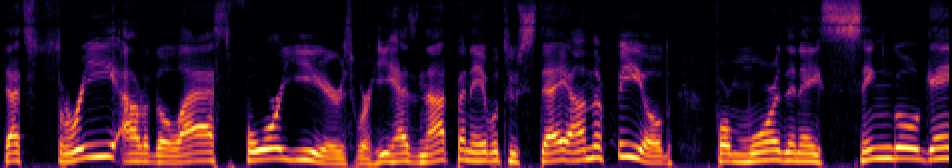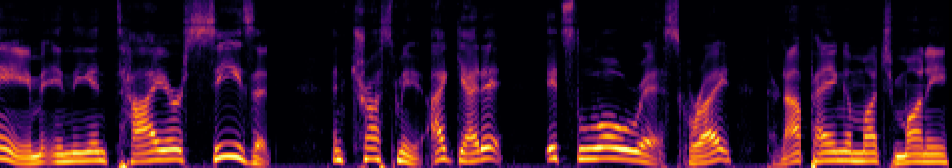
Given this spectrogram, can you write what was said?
That's three out of the last four years where he has not been able to stay on the field for more than a single game in the entire season. And trust me, I get it. It's low risk, right? They're not paying him much money,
